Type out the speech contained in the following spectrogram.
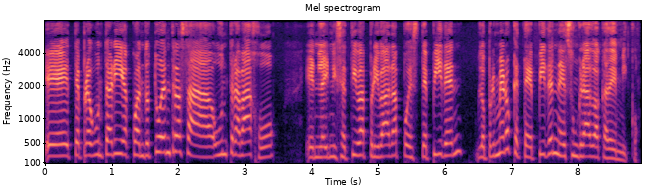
Eh, te preguntaría, cuando tú entras a un trabajo en la iniciativa privada, pues te piden, lo primero que te piden es un grado académico.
